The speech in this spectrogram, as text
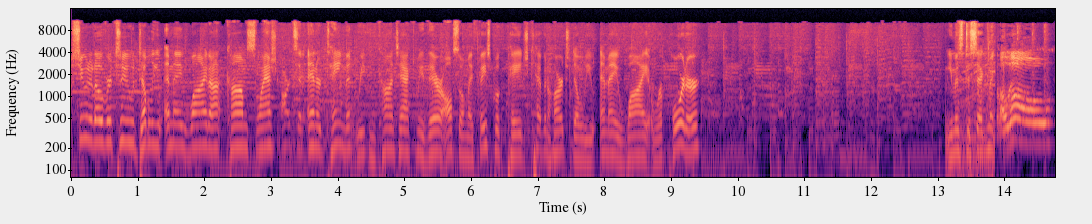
shoot it over to wmay.com slash arts and entertainment where you can contact me there. Also, my Facebook page, Kevin Hart, WMAY reporter. You missed a segment? Hello?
